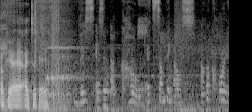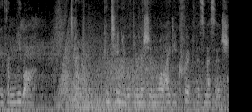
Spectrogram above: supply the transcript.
Okay, I, I took A. This isn't a code, it's something else. A recording from Niwa. Tenno, continue with your mission while I decrypt this message.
